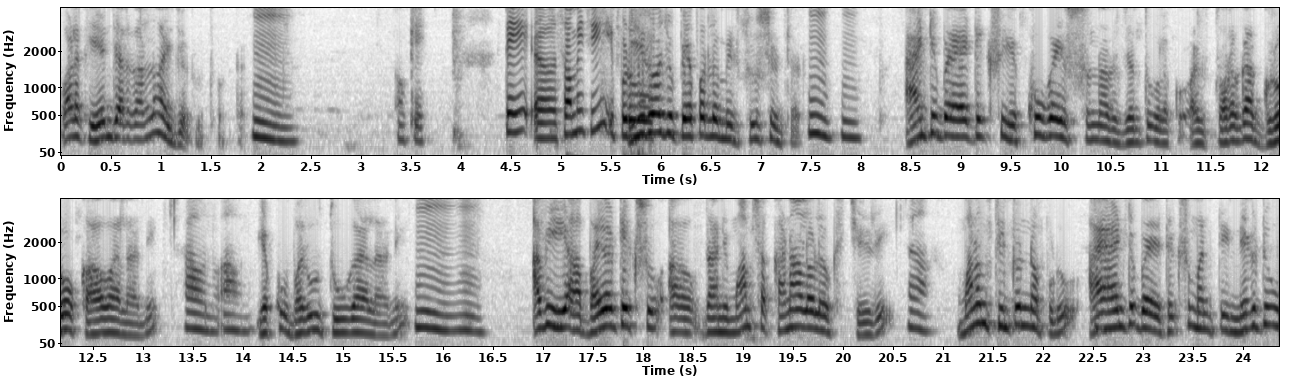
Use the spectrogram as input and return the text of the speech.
వాళ్ళకి ఏం జరగాలనో అవి జరుగుతూ ఉమ్. ఓకే. అయితే స్వామీజీ ఇప్పుడు ఈ రోజు పేపర్లో మీరు చూసి ఉంటారు. యాంటీబయాటిక్స్ ఎక్కువగా ఇస్తున్నారు జంతువులకు. అవి త్వరగా గ్రో కావాలని అవును అవును. ఎక్కువ బరువు తూగాలని. అవి ఆ బయోటిక్స్ ఆ దాని మాంస కణాలలోకి చేరి మనం తింటున్నప్పుడు ఆ యాంటీబయాటిక్స్ మనకి నెగిటివ్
